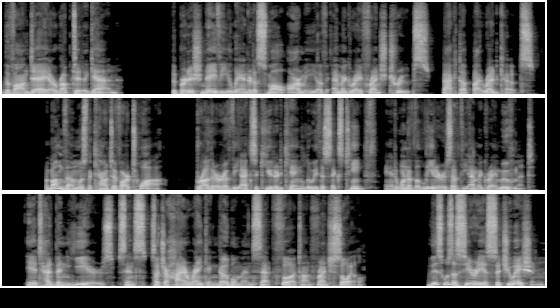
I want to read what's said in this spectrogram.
the Vendée erupted again. The British Navy landed a small army of emigre French troops, backed up by redcoats. Among them was the Count of Artois, brother of the executed King Louis XVI and one of the leaders of the emigre movement. It had been years since such a high ranking nobleman set foot on French soil. This was a serious situation,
